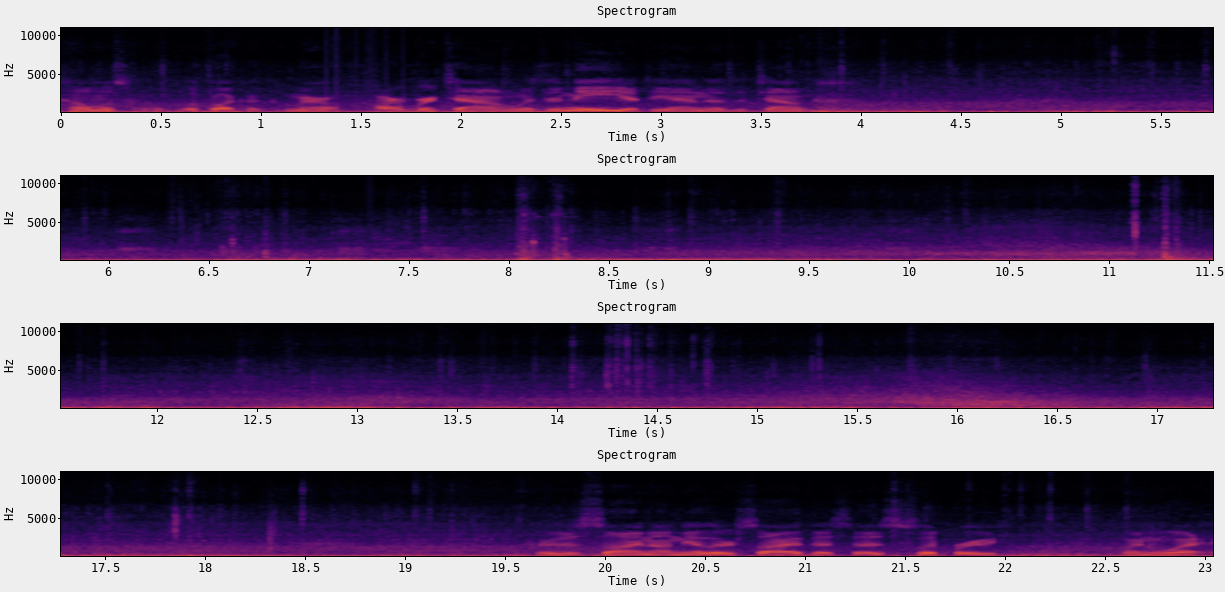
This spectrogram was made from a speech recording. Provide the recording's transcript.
It almost looked like a Camaro. Harbor Town with an E at the end of the town. There's a sign on the other side that says slippery when wet.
